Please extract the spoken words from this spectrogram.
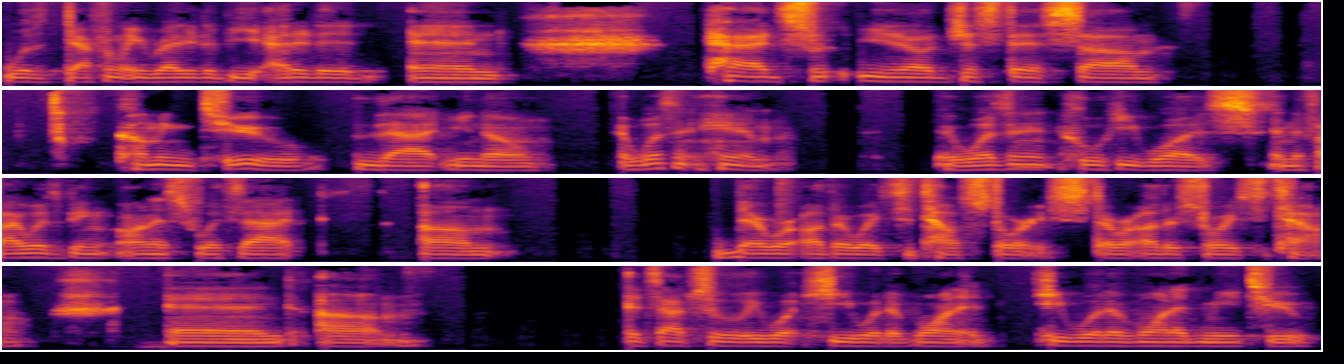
was definitely ready to be edited and had, you know, just this um, coming to that, you know, it wasn't him it wasn't who he was. And if I was being honest with that, um, there were other ways to tell stories. There were other stories to tell. And um, it's absolutely what he would have wanted. He would have wanted me to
